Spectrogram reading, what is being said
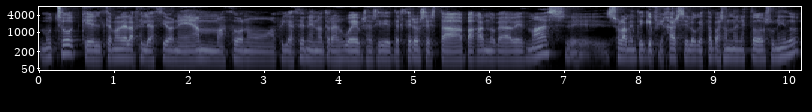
mucho que el tema de la afiliación en Amazon o afiliación en otras webs así de terceros se está pagando cada vez más. Eh, solamente hay que fijarse lo que está pasando en Estados Unidos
